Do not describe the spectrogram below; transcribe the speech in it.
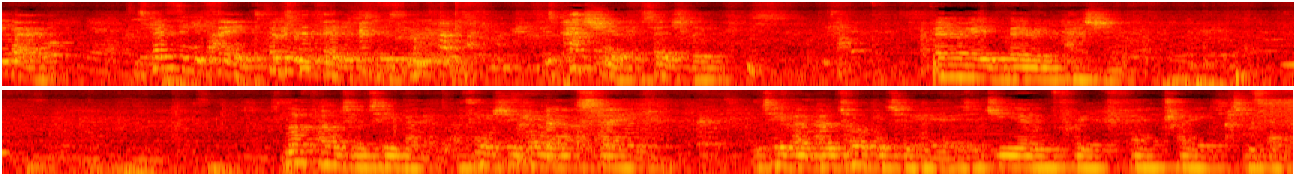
bag. It's better than you think. It's better than you think. It's, passionate, essentially. Very, very passionate. It's love poem to a tea bag. I think I should go without saying. The tea bag I'm talking to here is a GM-free fair trade tea bag.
